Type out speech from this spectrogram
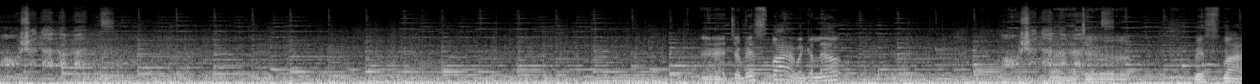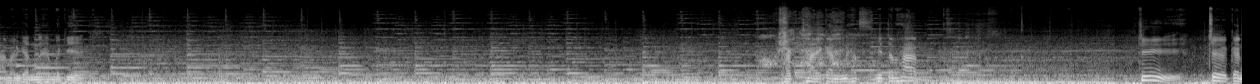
'Motion element. อ่าเจอเวสป้าเหมือนกันแล้ว 'Motion อ่า element. เจอเวสป้าเหมือนกันนะเมื่อกี้ ทักทายกันนะครับมิตรภาพ ที่เจอกัน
